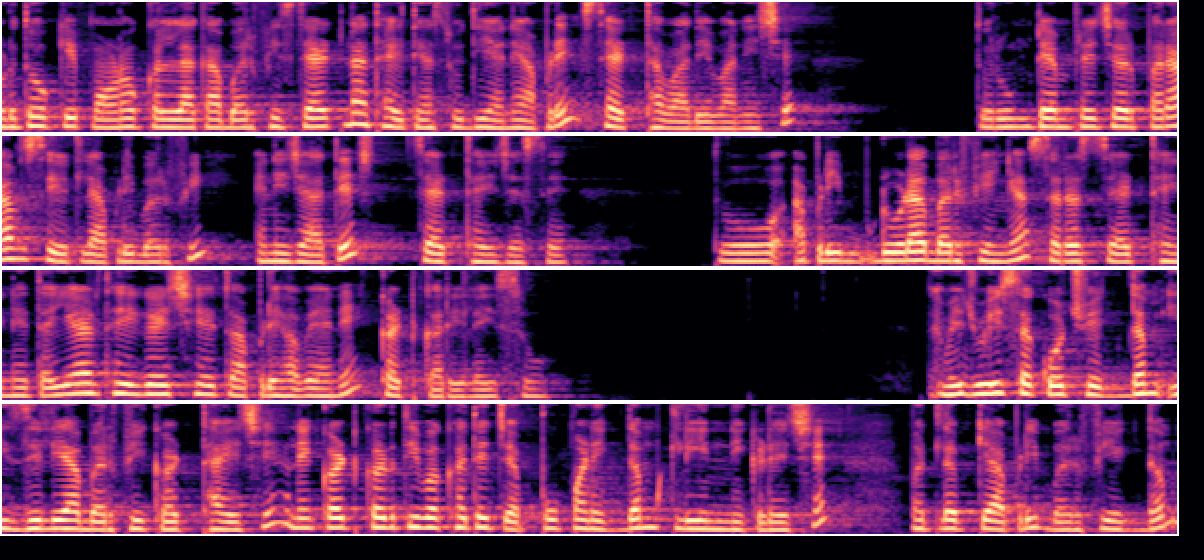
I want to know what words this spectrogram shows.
અડધો કે પોણો કલાક આ બરફી સેટ ના થાય ત્યાં સુધી એને આપણે સેટ થવા દેવાની છે. તો રૂમ ટેમ્પરેચર પર આવશે એટલે આપણી બરફી એની જાતે જ સેટ થઈ જશે. તો આપણી ડોળા બરફી અહીંયા સરસ સેટ થઈને તૈયાર થઈ ગઈ છે, તો આપણે હવે એને કટ કરી લઈશું. તમે જોઈ શકો છો, એકદમ ઇઝીલી આ બરફી કટ થાય છે અને કટ કરતી વખતે ચપ્પુ પણ એકદમ ક્લીન નીકળે છે. મતલબ કે આપણી બરફી એકદમ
